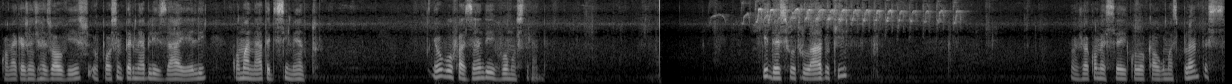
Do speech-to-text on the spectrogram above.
Como é que a gente resolve isso? Eu posso impermeabilizar ele com uma nata de cimento. Eu vou fazendo e vou mostrando. E desse outro lado aqui, Eu já comecei a colocar algumas plantas.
